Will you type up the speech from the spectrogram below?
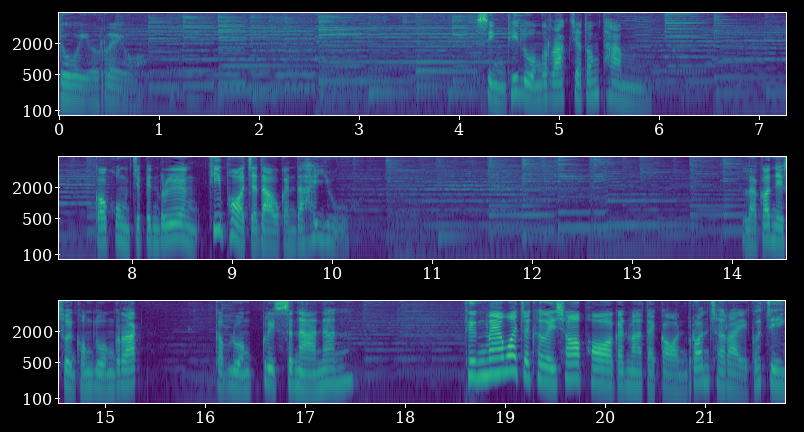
โดยเร็ว สิ่งที่หลวงรักจะต้องทำก็คงจะเป็นเรื่องที่พอจะเดากันได้อยู่ แล้วก็ในส่วนของหลวงรักกับหลวงกฤษณานั้น ถึงแม้ว่าจะเคยชอบพอกันมาแต่ก่อนร่อนชรัยก็จริง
